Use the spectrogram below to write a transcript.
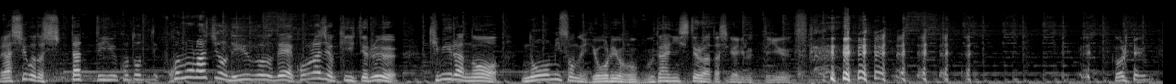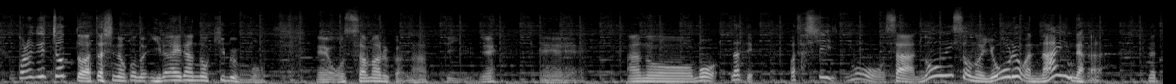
らしいこと知ったっていうことでこのラジオで言うことでこのラジオ聞いてる君らの脳みその容量を無駄にしてる私がいるっていう これこれでちょっと私のこのイライラの気分も、えー収まるかなっていうね、えーあのーもうだって私もうさ脳みその容量がないんだから。だ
